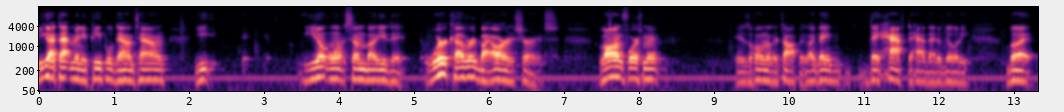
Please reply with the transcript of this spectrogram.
you got that many people downtown, you you don't want somebody that we're covered by our insurance. Law enforcement is a whole other topic. Like they they have to have that ability, but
